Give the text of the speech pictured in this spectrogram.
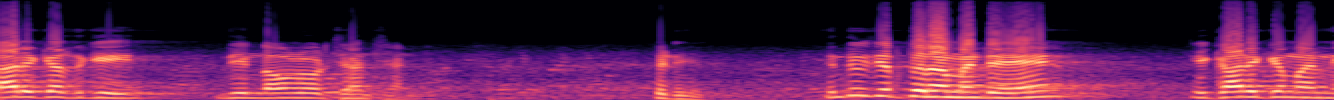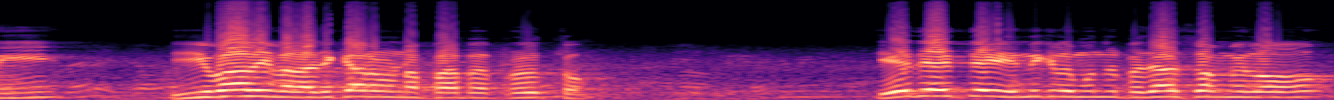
కార్యకర్తకి దీన్ని డౌన్లోడ్ చేయించండి. ఎందుకు చెప్తున్నామంటే ఈ కార్యక్రమాన్ని ఇవాళ ఇవాళ అధికారం ఉన్న ప్రభుత్వం ఏదైతే ఎన్నికల ముందు ప్రజాస్వామ్యంలో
